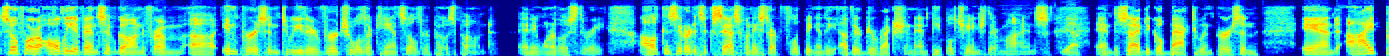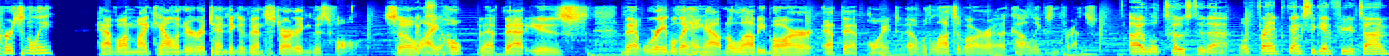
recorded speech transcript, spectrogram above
so far all the events have gone from uh, in person to either virtual or canceled or postponed any one of those three. I'll consider it a success when they start flipping in the other direction and people change their minds yeah. and decide to go back to in person. And i personally have on my calendar attending events starting this fall. So Excellent. i hope that that is that we're able to hang out in a lobby bar at that point uh, with lots of our uh, colleagues and friends. I will toast to that. Well frank thanks again for your time.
